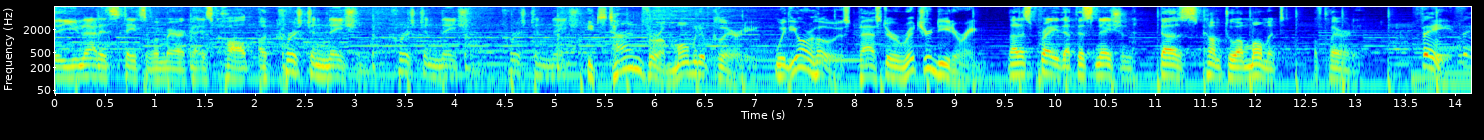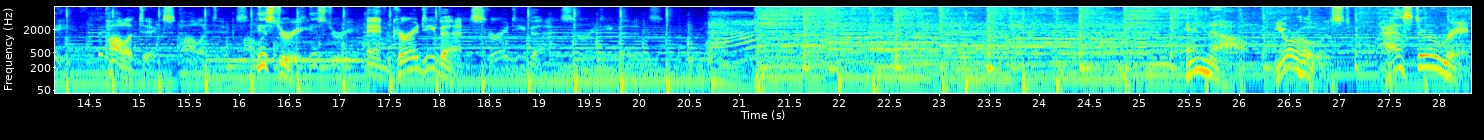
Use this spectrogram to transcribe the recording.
the United States of America is called a Christian nation. Christian nation. Christian nation. It's time for a moment of clarity with your host, Pastor Richard Dietering. Let us pray that this nation does come to a moment of clarity. Faith, faith, faith politics, politics, history, history, and current events. Current events. Current events. And now, your host, Pastor Rick.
